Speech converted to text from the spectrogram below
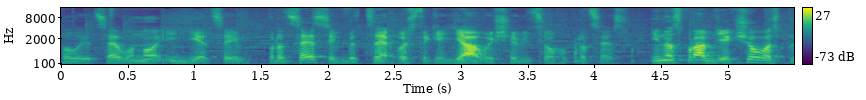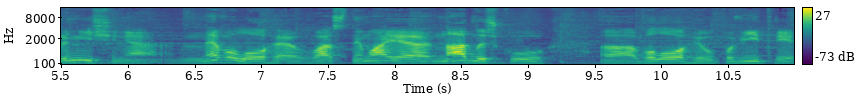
коли це воно і є. Цей процес, якби це ось таке явище від цього процесу. І насправді, якщо у вас приміщення не вологе, у вас немає надлишку е, вологи у повітрі,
